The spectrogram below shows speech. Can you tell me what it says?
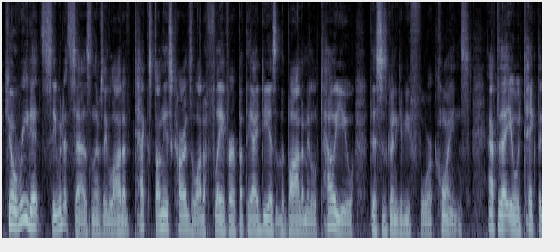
he'll read it, see what it says, and there's a lot of text on these cards, a lot of flavor, but the idea is at the bottom it'll tell you this is going to give you four coins. After that, you would take the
